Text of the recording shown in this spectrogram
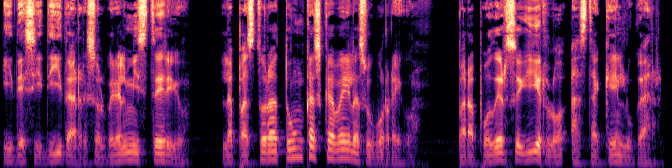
y decidida a resolver el misterio, la pastora ató un cascabel a su borrego, para poder seguirlo hasta aquel lugar.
